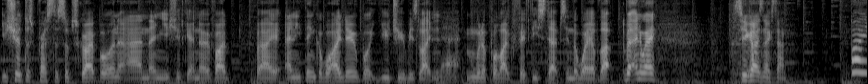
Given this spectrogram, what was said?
you should just press the subscribe button and then you should get notified by anything of what I do. But YouTube is like, nah, I'm to put like 50 steps in the way of that. But anyway, See you guys next time. Bye.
